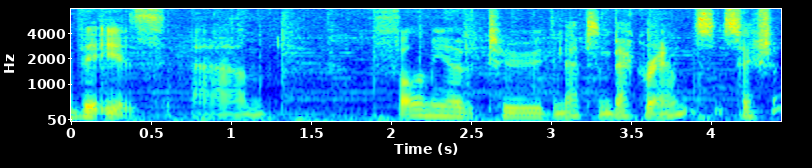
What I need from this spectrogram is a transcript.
there is um, follow me over to the maps and backgrounds section.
